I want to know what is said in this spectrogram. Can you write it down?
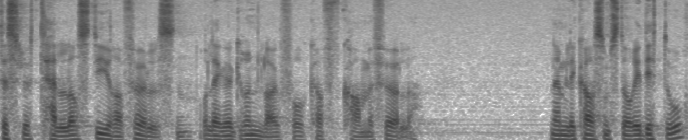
til slutt heller styre følelsen og legge grunnlag for hva, hva vi føler. Nemlig hva som står i ditt ord,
